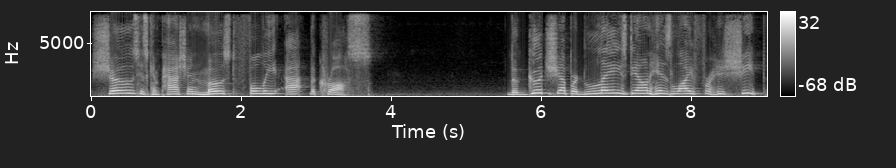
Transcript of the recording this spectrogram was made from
shows his compassion most fully at the cross. The Good Shepherd lays down his life for his sheep.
